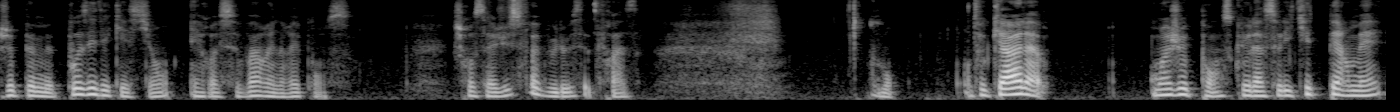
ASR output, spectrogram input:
je peux me poser des questions et recevoir une réponse. Je trouve ça juste fabuleux cette phrase. Bon, en tout cas, là, moi je pense que la solitude permet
